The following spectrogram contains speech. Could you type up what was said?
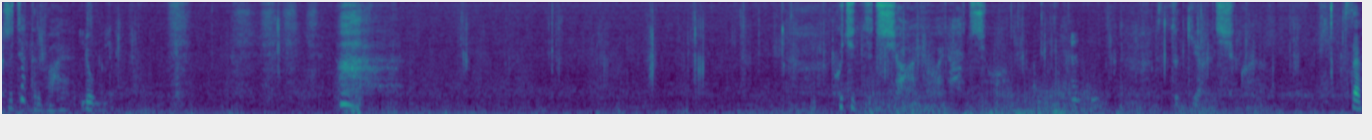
Життя триває, люблю. Хочеться чаю гарячого. З цукерочкою. Все.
